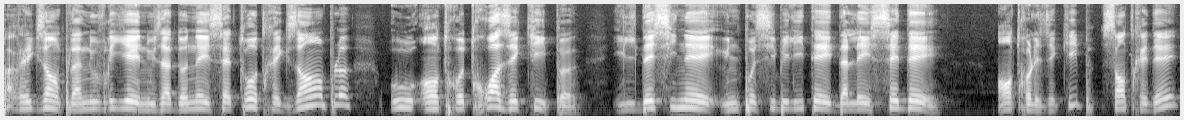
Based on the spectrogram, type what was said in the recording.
Par exemple, un ouvrier nous a donné cet autre exemple où, entre trois équipes, il dessinait une possibilité d'aller s'aider entre les équipes, s'entraider,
